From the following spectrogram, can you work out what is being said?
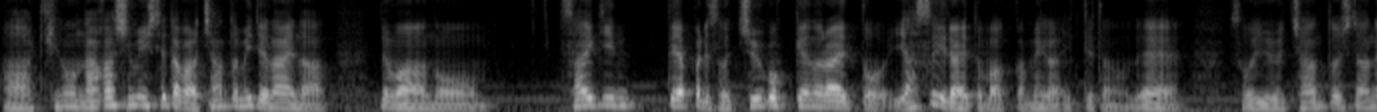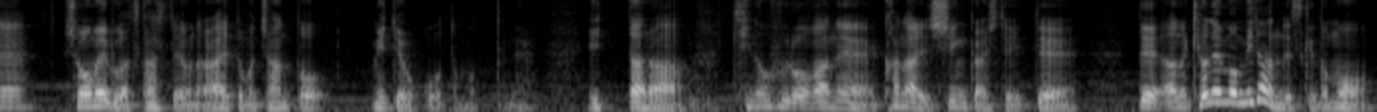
ああ昨日流し見してたからちゃんと見てないな。でもあの最近ってやっぱりそう中国系のライト安いライトばっか目がいってたのでそういうちゃんとしたね照明部が使ってたようなライトもちゃんと見ておこうと思ってね。行ったら木の風呂がねかなり進化していてであの去年も見たんですけども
